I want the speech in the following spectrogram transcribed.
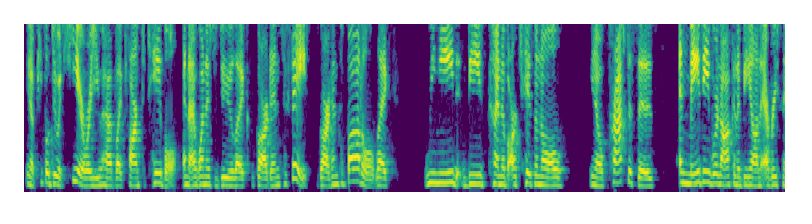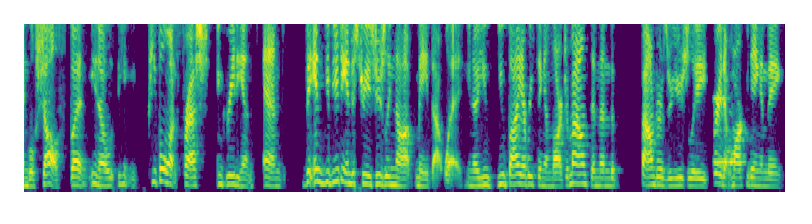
you know, people do it here where you have like farm to table. And I wanted to do like garden to face, garden to bottle. Like we need these kind of artisanal, you know, practices. And maybe we're not going to be on every single shelf, but you know, people want fresh ingredients and the, in, the beauty industry is usually not made that way. You know, you, you buy everything in large amounts and then the founders are usually great at marketing and they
